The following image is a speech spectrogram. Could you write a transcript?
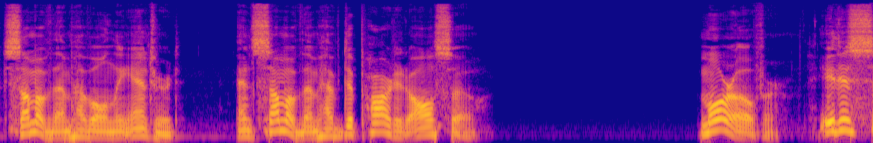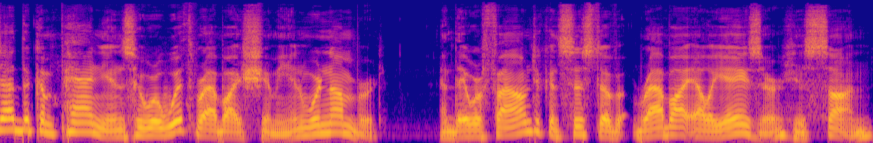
Some of them have only entered, and some of them have departed also. Moreover, it is said the companions who were with Rabbi Shimeon were numbered, and they were found to consist of Rabbi Eliezer, his son,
